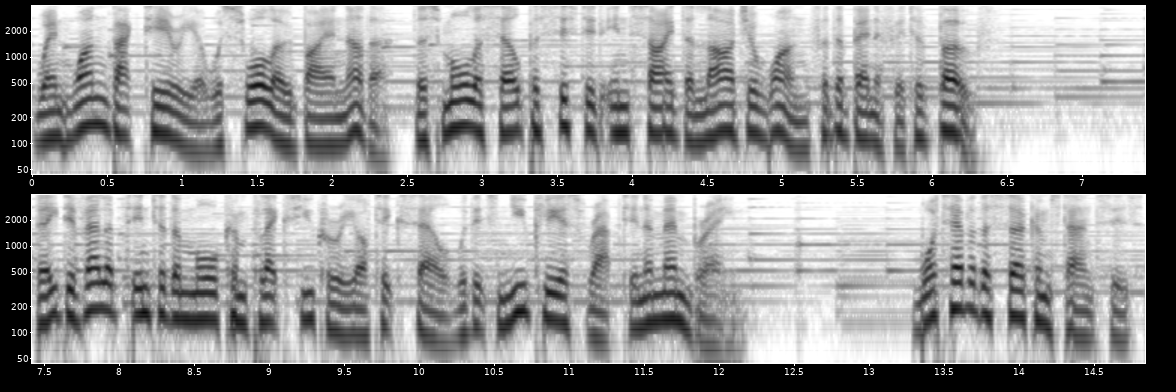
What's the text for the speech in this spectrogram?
When one bacteria was swallowed by another, the smaller cell persisted inside the larger one for the benefit of both. They developed into the more complex eukaryotic cell with its nucleus wrapped in a membrane. Whatever the circumstances,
